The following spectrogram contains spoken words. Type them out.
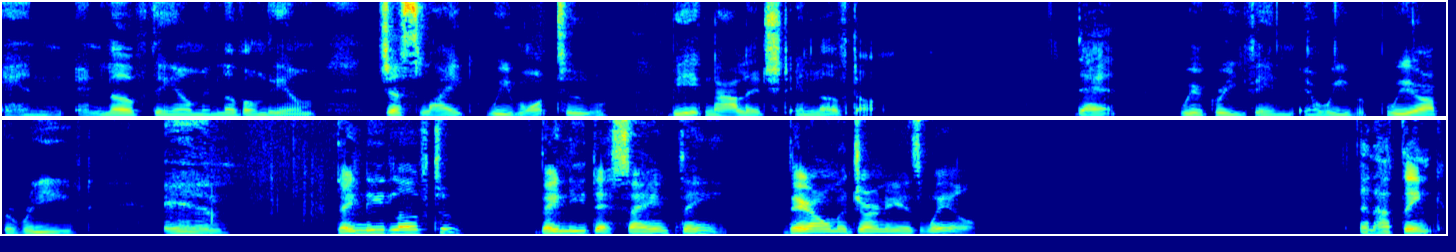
and and love them and love on them just like we want to be acknowledged and loved on. That we're grieving and we we are bereaved and they need love too. They need that same thing. They're on a journey as well. And I think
